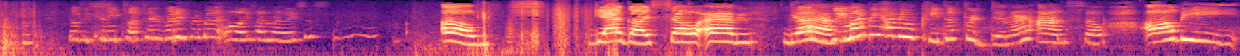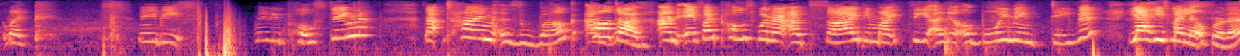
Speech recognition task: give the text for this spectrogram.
Sophie, can you everybody for a minute while I my laces? Oh, yeah, guys. So um, yeah. We might be having pizza for dinner and so I'll be like maybe maybe posting that time as well. And, Hold on. And if I post when I'm outside, you might see a little boy named David. Yeah, he's my little brother.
